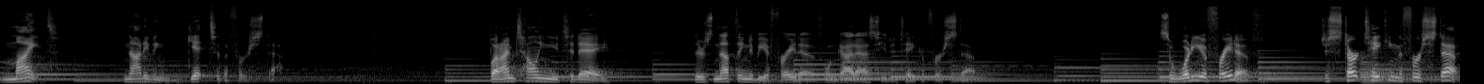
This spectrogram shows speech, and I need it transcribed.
might not even get to the first step. But I'm telling you today, there's nothing to be afraid of when God asks you to take a first step. So, what are you afraid of? Just start taking the first step,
